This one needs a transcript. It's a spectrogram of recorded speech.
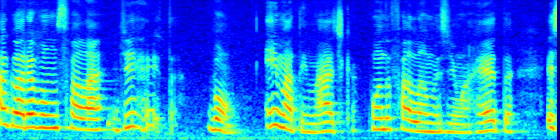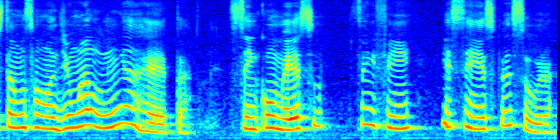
Agora vamos falar de reta. Bom, em matemática, quando falamos de uma reta, estamos falando de uma linha reta, sem começo, sem fim e sem espessura.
